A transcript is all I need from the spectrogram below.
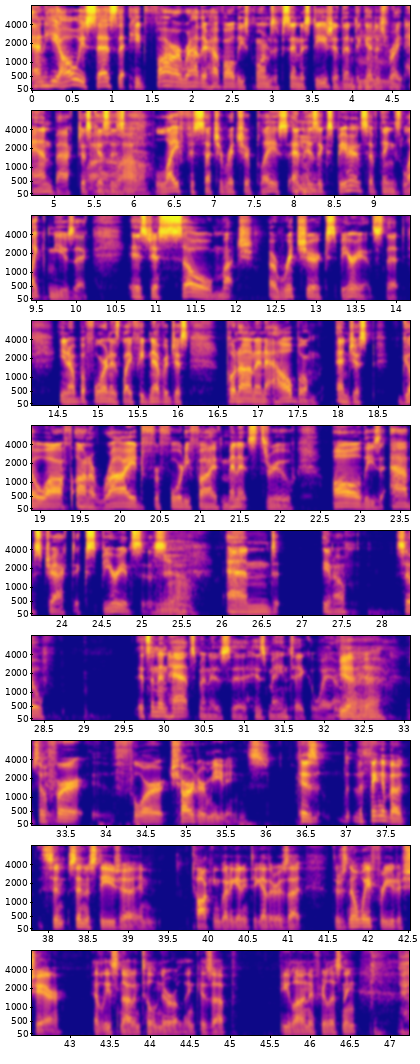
And he always says that he'd far rather have all these forms of synesthesia than to get his mm. right hand back, just because his Wow. life is such a richer place. And his mm. experience of things like music is just so much a richer experience that, you know, before in his life, he'd never just put on an album and just go off on a ride for 45 minutes through all these abstract experiences. And, you know, So it's an enhancement is uh, his main takeaway. on Yeah, it. yeah. So for for charter meetings, because the thing about syn- synesthesia and talking about it, getting together, is that there's no way for you to share, at least not until Neuralink is up. Elon, if you're listening,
